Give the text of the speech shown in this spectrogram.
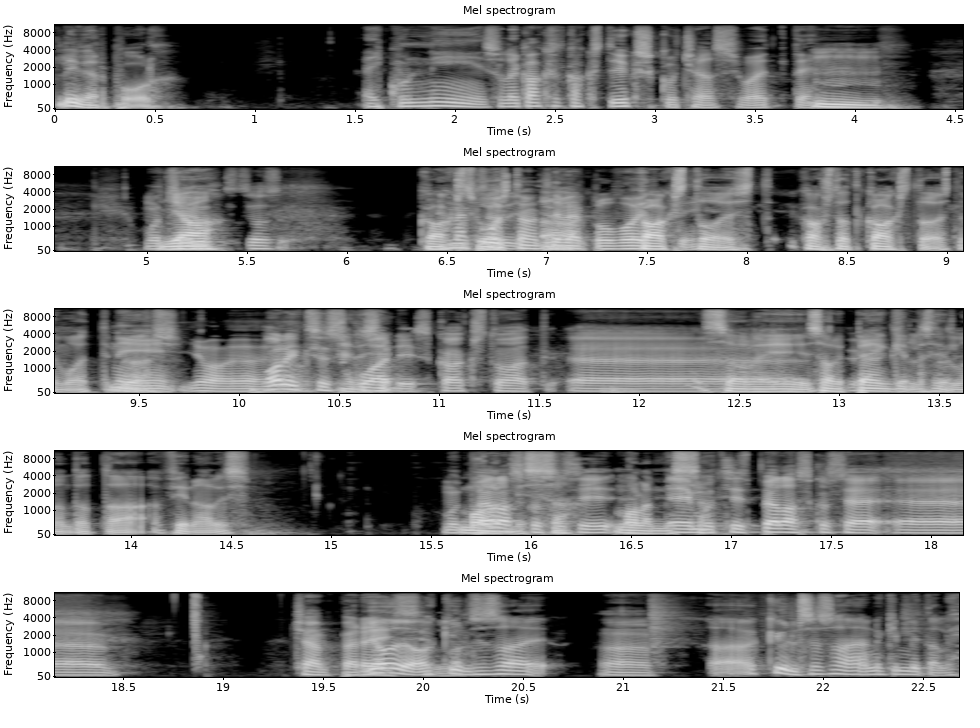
Liverpool. Ei kun niin, se oli 2021, kun Chelsea voitti. Mm. Mut Ja- se, se, se, Mä muistan, että Liverpool voitti. 12, 2012 ne voitti Niin, myös. joo, joo, joo. oliko se squadis 2000? Öö, Se oli, se oli penkillä 19? silloin tota, finaalissa. Mut molemmissa, se, molemmissa. Ei, mutta siis pelasko se öö, Champereissa? Joo, joo, kyllä se sai, Aa, äh, kyllä se sai ainakin mitali.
